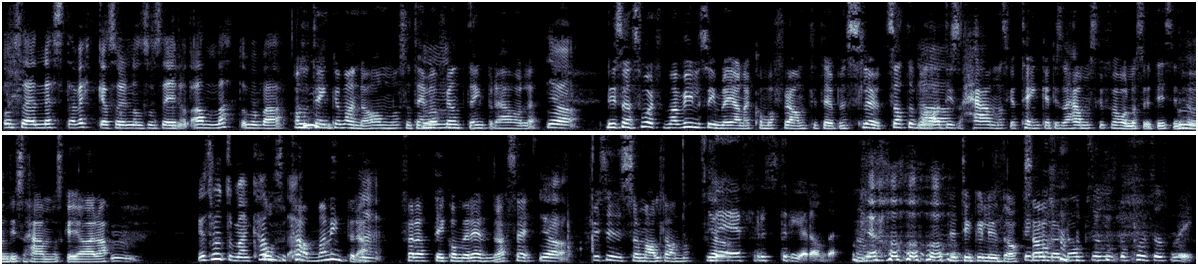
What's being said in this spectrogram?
Och sen nästa vecka så är det någon som säger något annat och man bara Och så tänker man om och så tänker man varför har jag inte tänkt på det här hållet. ja. Det är så svårt för man vill så himla gärna komma fram till typ en slutsats. Att Ja. att det är så här man ska tänka, det är så här man ska förhålla sig till sin hund, det är så här man ska göra. Jag tror inte man kan Och så det. kan man inte det. Nej. För att det kommer ändra sig. Ja. Precis som allt annat. Ja. Det är frustrerande. Det tycker Ludde också. Tycker Ludde också som ska pussas mig.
